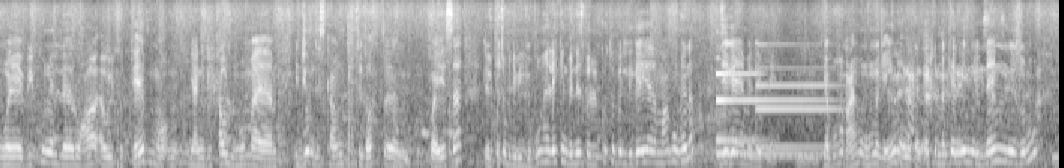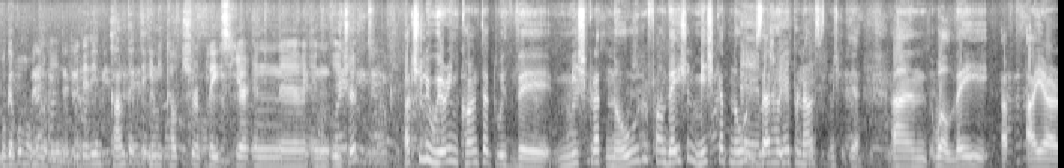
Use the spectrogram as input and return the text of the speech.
وبيكون الرعاة أو الكتاب يعني بيحاولوا إن هم يديهم ديسكاونت تخفيضات آه، كويسة للكتب اللي بيجيبوها. لكن بالنسبة للكتب اللي جاية معاهم هنا دي جاية من لبنان. جابوها معاهم وهم جايين لان كان اخر مكان ليهم لبنان يزوروه وجابوها وهم جايين you didn't contact any culture place here in uh, in Egypt Actually, we are in contact with the Mishkat Noor Foundation. Mishkat Noor, Uh, is that how you Mishkat pronounce it? Mishkat, yeah. And well, they, uh, I are,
